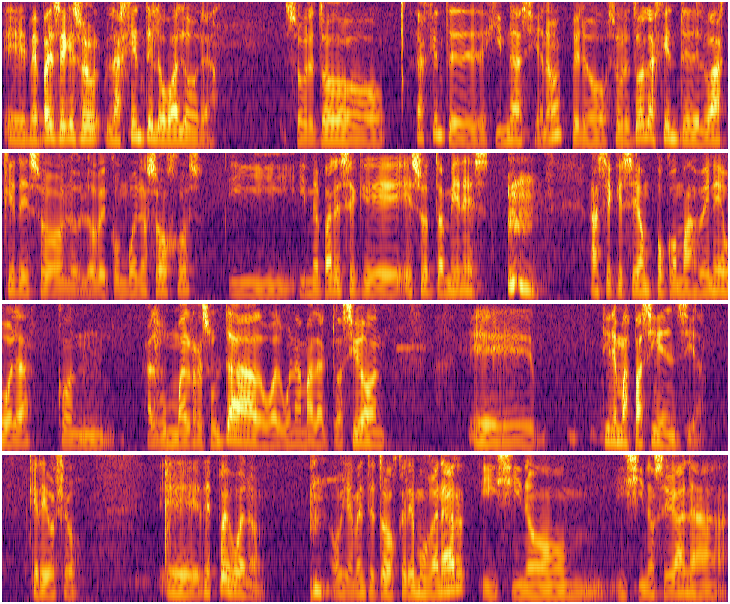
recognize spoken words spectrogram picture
Eh, me parece que eso la gente lo valora, sobre todo la gente de, gimnasia, ¿no? Pero sobre todo la gente del básquet eso lo, ve con buenos ojos y, me parece que eso también es hace que sea un poco más benévola con algún mal resultado o alguna mala actuación. Eh, tiene más paciencia, creo yo. Eh, después, bueno, obviamente todos queremos ganar y si no y si no se gana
